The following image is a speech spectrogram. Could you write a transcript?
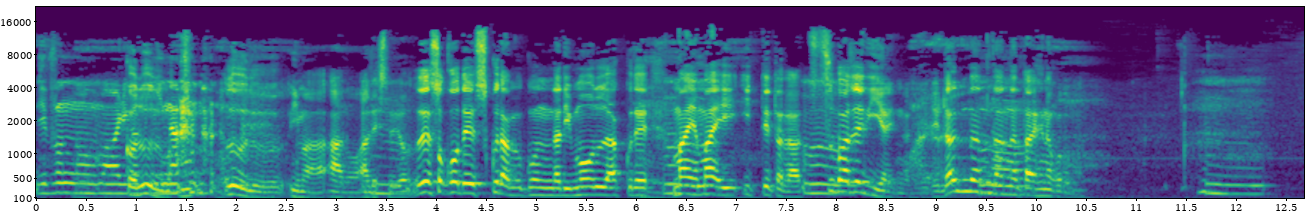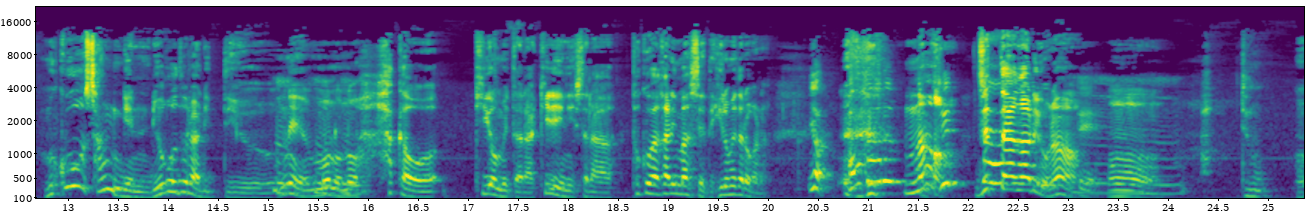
自分の周りこれルールが気になるなら。ルール今あのあれしてるよ、でそこでスクラム組んだりモールラックで前前行ってたらつばぜり合いになってだんだんだんだん大変なことになる。向こう三軒両隣っていうね、ものの墓を清めたらきれいにしたら得上がりますって広めたろうかいや上がる？な なあ。絶対上がるよな。ってうん。でもうん。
